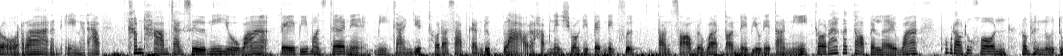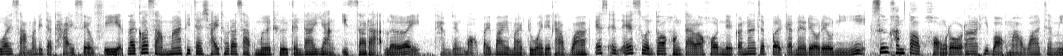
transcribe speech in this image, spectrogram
r o r a นั่นเองนะครับคำถามจากสื่อมีอยู่ว่า Baby Monster เนี่ยมีการยึดโทรศัพท์กันหรือเปล่านะครับในช่วงที่เป็นเด็กฝึกตอนซ้อมหรือว่าตอนเดบิวต์ในตอนนี้โรราก็ตอบไปเลยว่า พวกเราทุกคนรวมถึงหนูด้วยสามารถที่จะถ่ายเซลฟี่และก็สามารถที่จะใช้โทรศัพท์มือถือกันได้อย่างอิสระเลย แถมยังบอกใบ้ๆมาด้วยนะครับว่า SNS ส่วนตัวของแต่ละคนเนี่ยก็น่าจะเปิดกันในเร็วๆนี้ ซึ่งคำตอบของโรราที่บอกมาว่าจะมี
